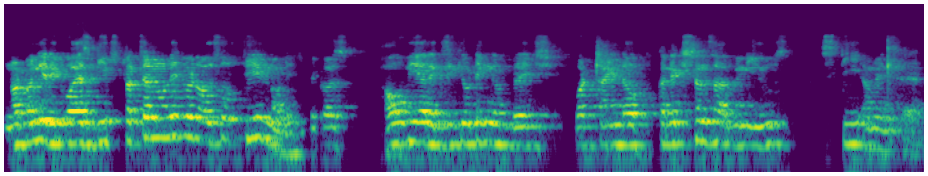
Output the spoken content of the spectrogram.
not only requires deep structural knowledge, but also field knowledge because how we are executing a bridge, what kind of connections are being used, steel, I mean,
